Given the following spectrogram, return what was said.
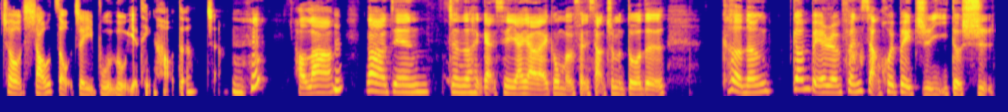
就少走这一步路也挺好的。这样，嗯哼，好啦，那今天真的很感谢雅雅来跟我们分享这么多的可能跟别人分享会被质疑的事。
